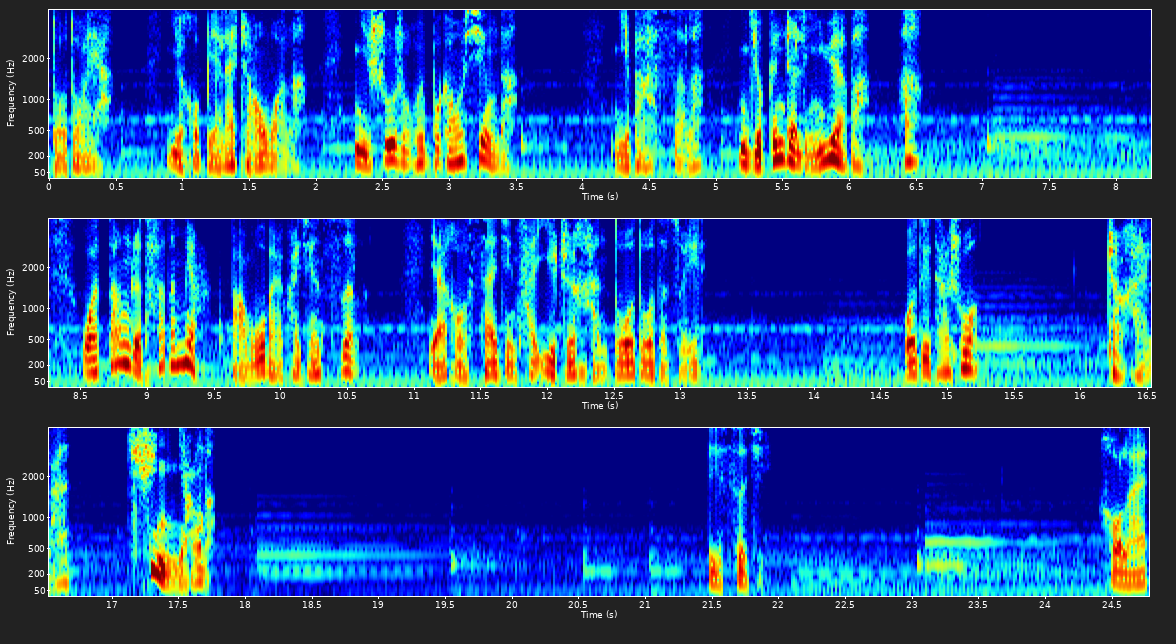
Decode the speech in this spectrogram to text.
多多呀，以后别来找我了，你叔叔会不高兴的。你爸死了，你就跟着林月吧，啊。我当着他的面把五百块钱撕了，然后塞进他一直喊多多的嘴里。我对他说：“张海兰，去你娘的！”第四集。后来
